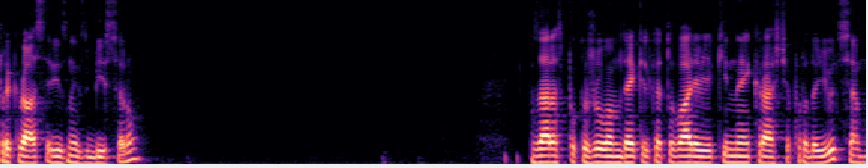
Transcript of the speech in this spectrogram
прикраси різних з бісеру. Зараз покажу вам декілька товарів, які найкраще продаються.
